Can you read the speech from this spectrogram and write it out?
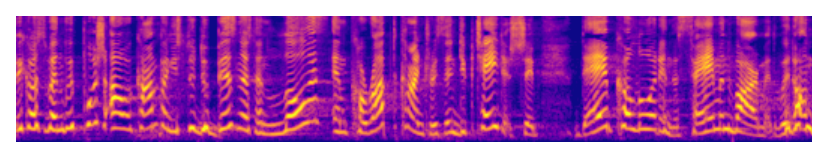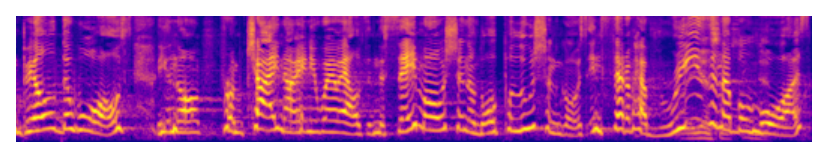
Because when we push our companies to do business in lawless and corrupt countries and dictatorship, they collude in the same environment. We don't build the walls, you know, from China or anywhere else. In the same ocean and all pollution goes. Instead of have reasonable yes, laws,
